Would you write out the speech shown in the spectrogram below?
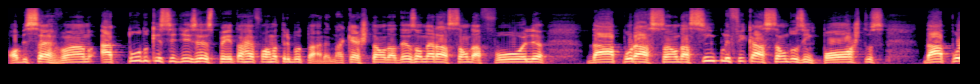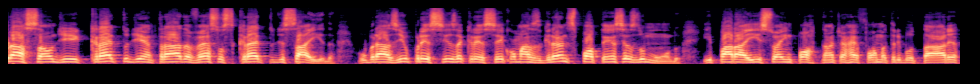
observando a tudo que se diz respeito à reforma tributária, na questão da desoneração da folha, da apuração, da simplificação dos impostos, da apuração de crédito de entrada versus crédito de saída. O Brasil precisa crescer como as grandes potências do mundo e para isso é importante a reforma tributária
